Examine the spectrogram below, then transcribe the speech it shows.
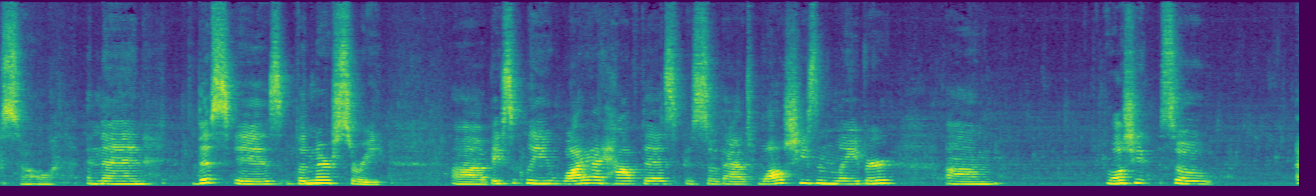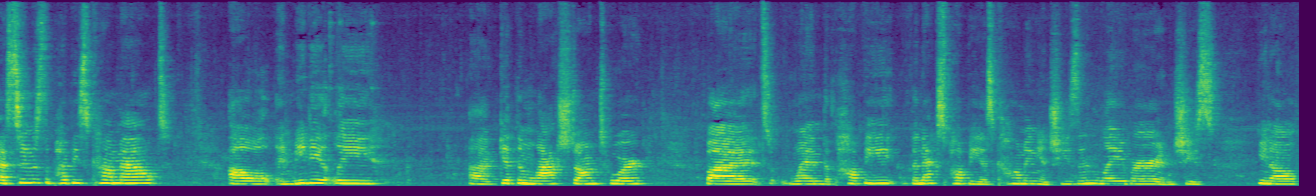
So, and then this is the nursery. Uh, basically, why I have this is so that while she's in labor, um, while she, so as soon as the puppies come out, I'll immediately uh, get them latched onto her. But when the puppy, the next puppy is coming and she's in labor and she's, you know,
